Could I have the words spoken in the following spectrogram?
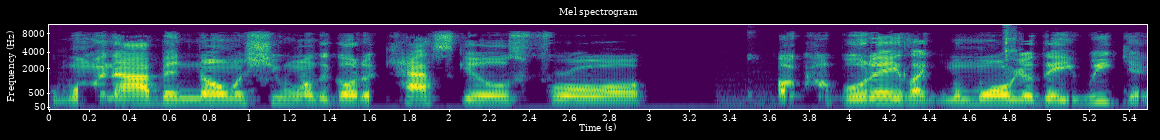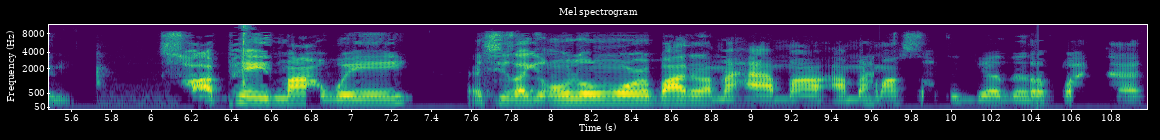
Woman I've been knowing she wanted to go to Catskills for a couple of days, like Memorial Day weekend. So I paid my way, and she's like, "Oh, don't worry about it. I'm gonna have my, I'm gonna have my stuff together and stuff like that."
